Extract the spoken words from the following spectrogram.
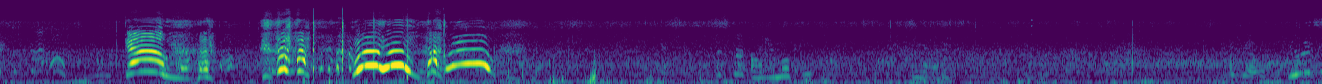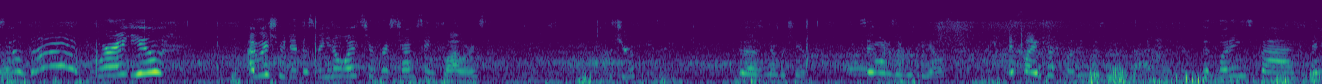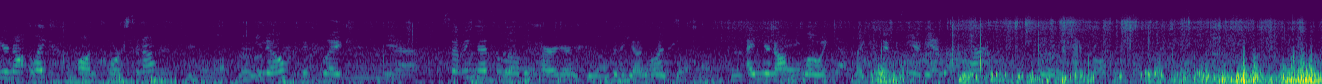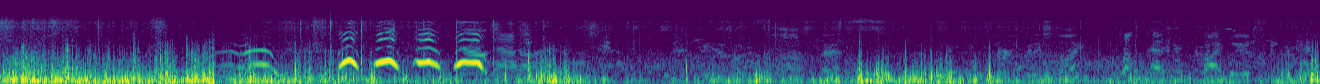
Go! Woo! Oh, I'm okay. You were so good, weren't you? I wish we did this, but you know what? It's your first time seeing flowers. What's your refusing? The number two. Same one as everybody else. It's like the footing was really bad. The footing's bad, and you're not like on course enough. You know, it's like yeah. something that's a little bit harder for the young ones, and you're not blowing yet. Like if it was near the end of the course. Five waves.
